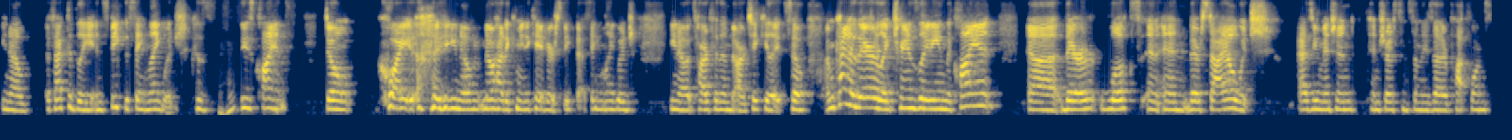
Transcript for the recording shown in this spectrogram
you know, effectively and speak the same language because mm-hmm. these clients don't quite you know know how to communicate or speak that same language you know it's hard for them to articulate so i'm kind of there like translating the client uh, their looks and, and their style which as you mentioned pinterest and some of these other platforms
